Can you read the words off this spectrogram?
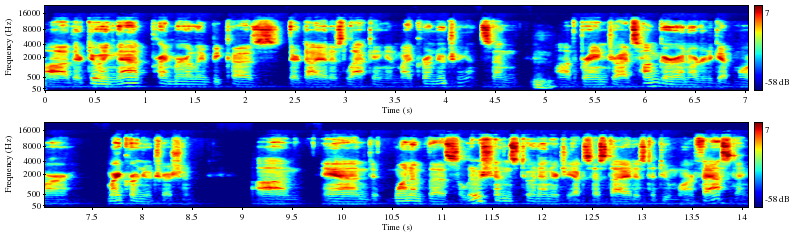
Uh, they're doing that primarily because their diet is lacking in micronutrients, and mm-hmm. uh, the brain drives hunger in order to get more micronutrition. Um, and one of the solutions to an energy excess diet is to do more fasting.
